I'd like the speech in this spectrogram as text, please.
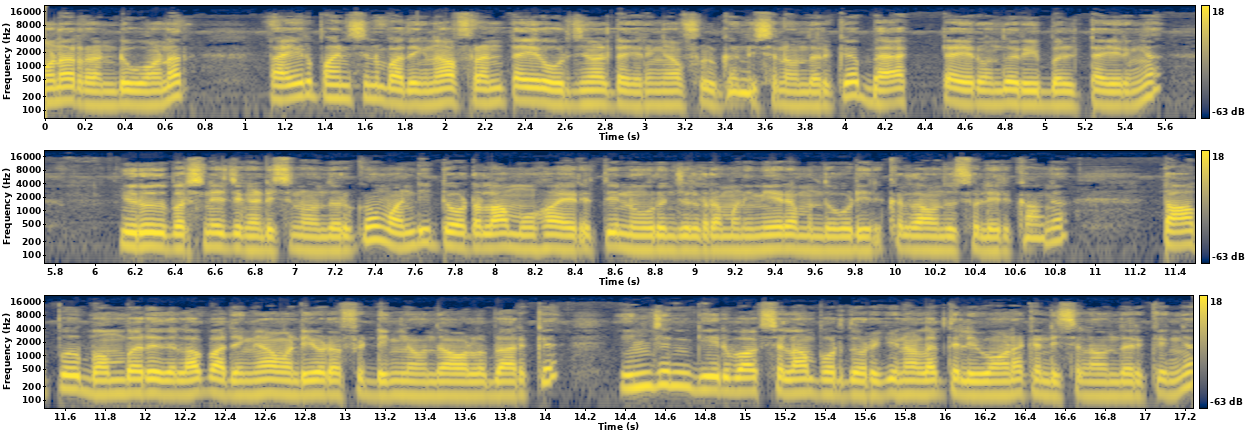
ஓனர் ரெண்டு ஓனர் டயர் பாயிண்ட்ஸ்னு பார்த்தீங்கன்னா ஃப்ரண்ட் டயர் ஒரிஜினல் டயருங்க ஃபுல் கண்டிஷன் வந்திருக்கு. பேக் டயர் வந்து ரீபில்ட் டயருங்க இருபது பர்சன்டேஜ் கண்டிஷன் வந்திருக்கும். வண்டி டோட்டலாக மூவாயிரத்தி நூறு சில்லரை மணி நேரம் வந்து ஓடி இருக்கிறதா வந்து சொல்லியிருக்காங்க. டாப்பு பம்பர் இதெல்லாம் பார்த்தீங்கன்னா வண்டியோட ஃபிட்டிங்கில் வந்து அவைலபிளாக இருக்குது இன்ஜின் கீர் பாக்ஸ் எல்லாம் பொறுத்த வரைக்கும் நல்ல தெளிவான கண்டிஷனில் வந்து இருக்குங்க.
